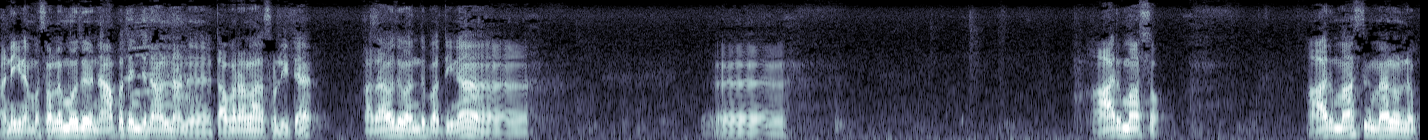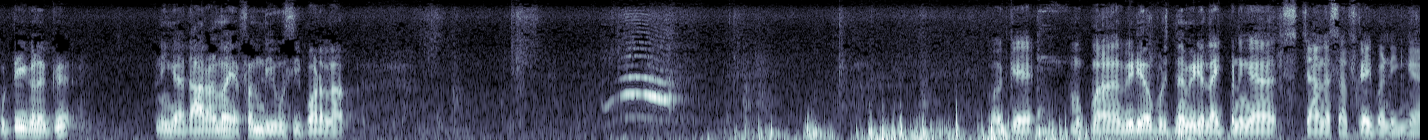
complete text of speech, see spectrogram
அன்னைக்கு நம்ம சொல்லும் போது நாற்பத்தஞ்சு நாள் நான் தவறலாம் சொல்லிட்டேன். அதாவது வந்து பார்த்தீங்கன்னா ஆறு மாதம் ஆறு மாதத்துக்கு மேலே உள்ள குட்டிகளுக்கு நீங்கள் தாராளமாக எஃப்எம்டி ஊசி போடலாம். ஓகே. வீடியோ பிடிச்சா வீடியோ லைக் பண்ணுங்கள் சேனலை சப்ஸ்கிரைப் பண்ணிக்கங்க.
